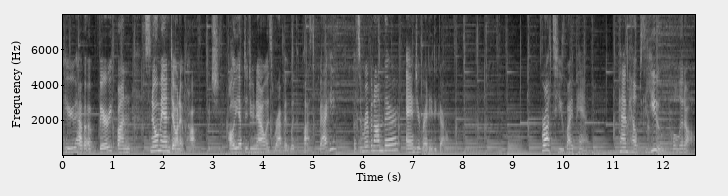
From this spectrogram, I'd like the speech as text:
Here you have a very fun snowman donut pop, which all you have to do now is wrap it with a plastic baggie, put some ribbon on there, and you're ready to go. Brought to you by Pam. Pam helps you pull it off.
